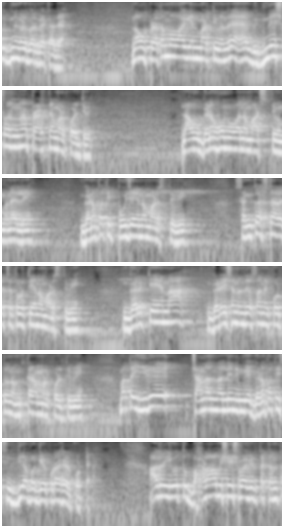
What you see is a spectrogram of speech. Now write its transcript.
ವಿಘ್ನಗಳು ಬರಬೇಕಾದ್ರೆ ನಾವು ಪ್ರಥಮವಾಗಿ ಏನು ಮಾಡ್ತೀವಿ ಅಂದರೆ ವಿಘ್ನೇಶ್ವರನ ಪ್ರಾರ್ಥನೆ ಮಾಡ್ಕೊಳ್ತೀವಿ. ನಾವು ಗಣಹೋಮವನ್ನು ಮಾಡಿಸ್ತೀವಿ ಮನೆಯಲ್ಲಿ, ಗಣಪತಿ ಪೂಜೆಯನ್ನು ಮಾಡಿಸ್ತೀವಿ ಸಂಕಷ್ಟದ ಚತುರ್ಥಿಯನ್ನು ಮಾಡಿಸ್ತೀವಿ, ಗರಿಕೆಯನ್ನು ಗಣೇಶನ ದೇವಸ್ಥಾನಕ್ಕೆ ಕೊಟ್ಟು ನಮಸ್ಕಾರ ಮಾಡ್ಕೊಳ್ತೀವಿ, ಮತ್ತು ಇದೇ ಚಾನಲ್ನಲ್ಲಿ ನಿಮಗೆ ಗಣಪತಿ ಸಿದ್ಧಿಯ ಬಗ್ಗೆ ಕೂಡ ಹೇಳಿಕೊಟ್ಟೆ. ಆದರೆ ಇವತ್ತು ಬಹಳ ವಿಶೇಷವಾಗಿರ್ತಕ್ಕಂಥ,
